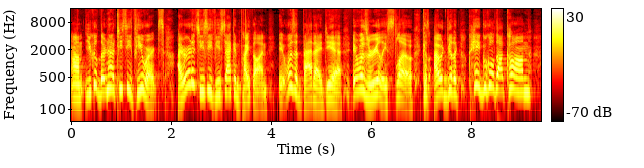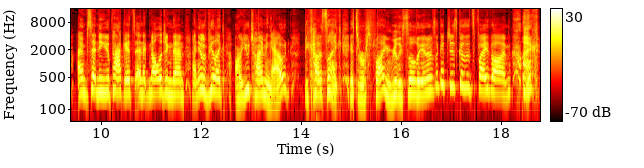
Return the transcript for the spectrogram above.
Um, you could learn how TCP works. I wrote a TCP stack in Python. It was a bad idea. It was really slow because I would be like, hey, google.com, I'm sending you packets and acknowledging them. And it would be like, are you timing out? Because like it's replying really slowly. And I was like, it's just because it's Python. Like,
